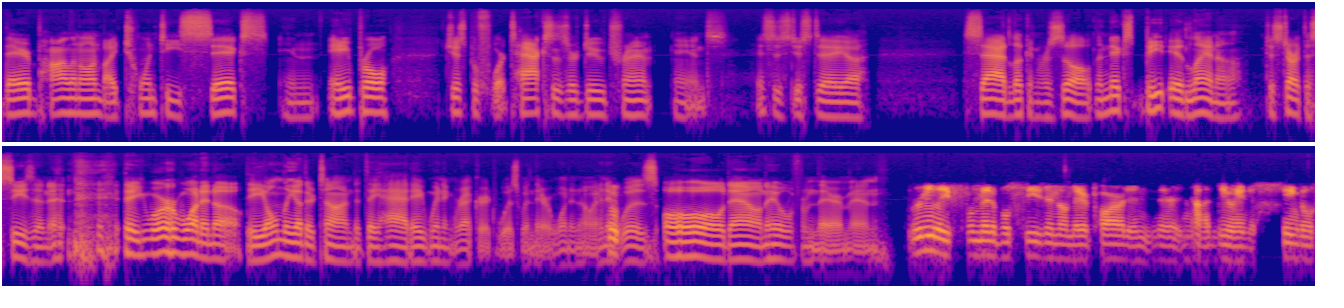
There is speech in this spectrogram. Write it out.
they're piling on by 26 in April, just before taxes are due, Trent. And this is just a uh, sad looking result. The Knicks beat Atlanta to start the season, and they were 1 and 0. The only other time that they had a winning record was when they were 1 and 0, and it was all downhill from there, man. Really formidable season on their part, and they're not doing a single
